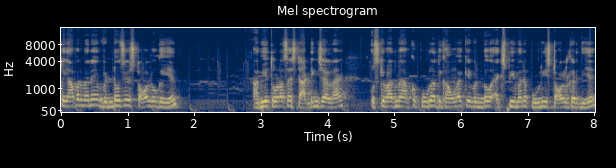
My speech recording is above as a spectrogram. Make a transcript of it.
तो यहाँ पर मैंने विंडो से इंस्टॉल हो गई है। अब ये थोड़ा सा स्टार्टिंग चल रहा है। उसके बाद मैं आपको पूरा दिखाऊँगा कि विंडो एक्सपी मैंने पूरी इंस्टॉल कर दी है।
